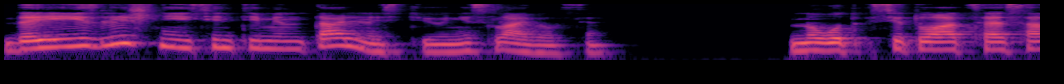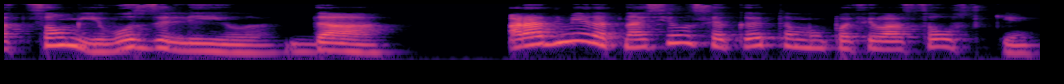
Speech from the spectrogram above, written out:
да и излишней сентиментальностью не славился. Но вот ситуация с отцом его злила, да. А Радмир относился к этому по-философски,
